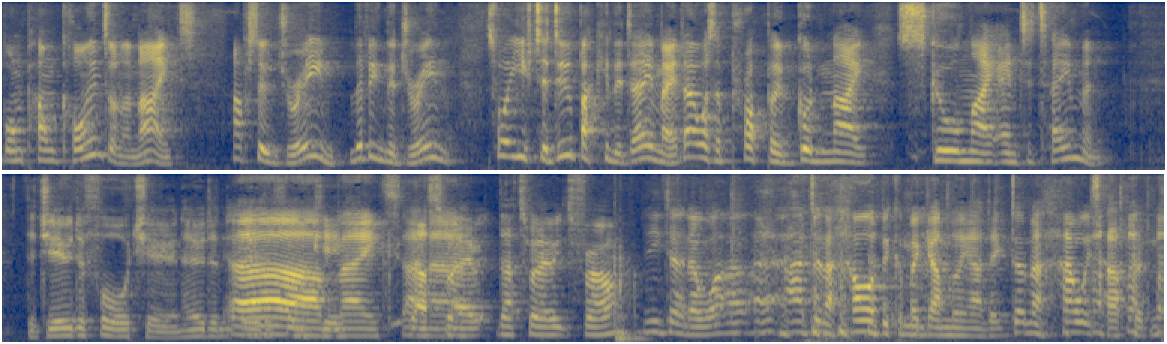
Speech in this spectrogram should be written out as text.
one pound coins on a night. Absolute dream, living the dream. That's what I used to do back in the day, mate. That was a proper good night, school night entertainment. The Jude of Fortune. Ah, have thunk mate, I That's know. where that's where it's from. You don't know what. I, I don't know how I've become a gambling addict. Don't know how it's happened.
